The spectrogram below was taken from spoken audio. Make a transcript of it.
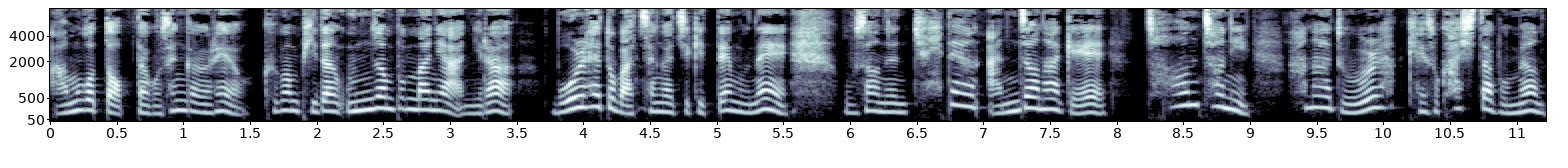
아무것도 없다고 생각을 해요. 그건 비단 운전뿐만이 아니라 뭘 해도 마찬가지이기 때문에 우선은 최대한 안전하게 천천히 하나 둘 계속 하시다 보면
